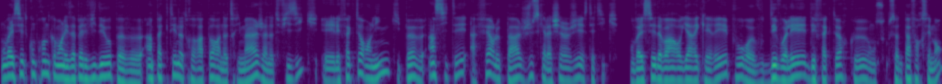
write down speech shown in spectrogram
on va essayer de comprendre comment les appels vidéo peuvent impacter notre rapport à notre image, à notre physique, et les facteurs en ligne qui peuvent inciter à faire le pas jusqu'à la chirurgie esthétique. On va essayer d'avoir un regard éclairé pour vous dévoiler des facteurs que on soupçonne pas forcément.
